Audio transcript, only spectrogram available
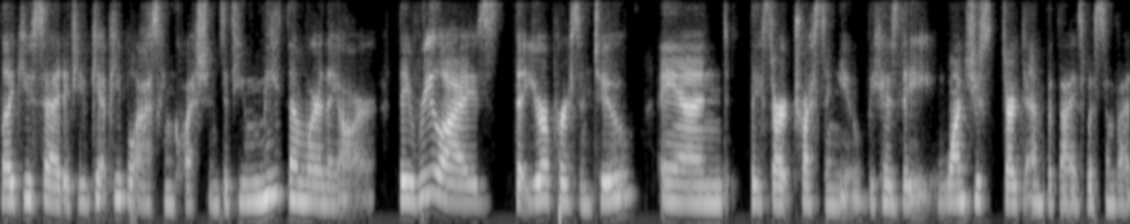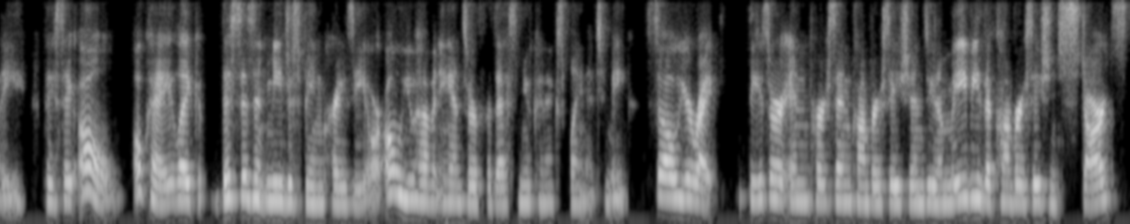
like you said, if you get people asking questions, if you meet them where they are, they realize that you're a person too and they start trusting you because they once you start to empathize with somebody they say oh okay like this isn't me just being crazy or oh you have an answer for this and you can explain it to me. So you're right these are in-person conversations you know maybe the conversation starts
